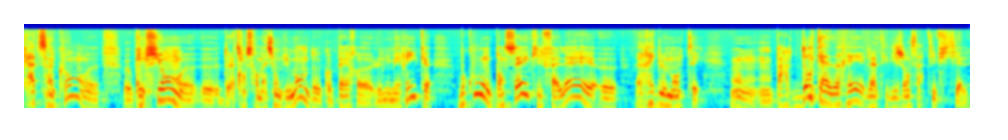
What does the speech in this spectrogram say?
4-5 euh, ans, conscient de la transformation du monde qu'opère le numérique, beaucoup ont pensé qu'il fallait réglementer. Hein, on, parle d'encadrer l'intelligence artificielle,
